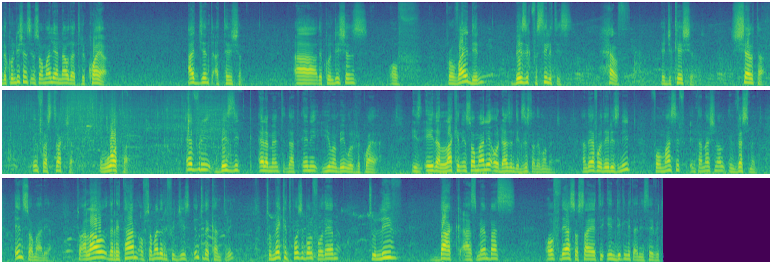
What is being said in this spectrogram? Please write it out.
The conditions in Somalia now that require urgent attention are the conditions of providing basic facilities, health, education, shelter, infrastructure, water, every basic element that any human being will require is either lacking in Somalia or doesn't exist at the moment. And therefore there is need for massive international investment in Somalia to allow the return of Somali refugees into the country to make it possible for them to live back as members of their society in dignity and in safety.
